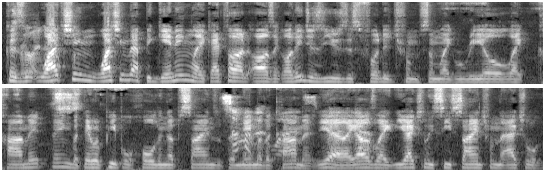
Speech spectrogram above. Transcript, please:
Because really watching watching that beginning, like I thought, I was like, oh, they just used this footage from some like real like comet thing. But there were people holding up signs with Some the name of of the it comet. Yeah, like I was like, you actually see signs from the actual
